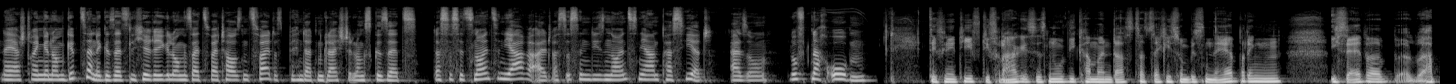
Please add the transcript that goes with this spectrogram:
Naja, streng genommen gibt es ja eine gesetzliche Regelung seit 2002, das Behindertengleichstellungsgesetz. Das ist jetzt 19 Jahre alt. Was ist in diesen 19 Jahren passiert? Also Luft nach oben. Definitiv. Die Frage ist jetzt nur, wie kann man das tatsächlich so ein bisschen näher bringen? Ich selber äh, habe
